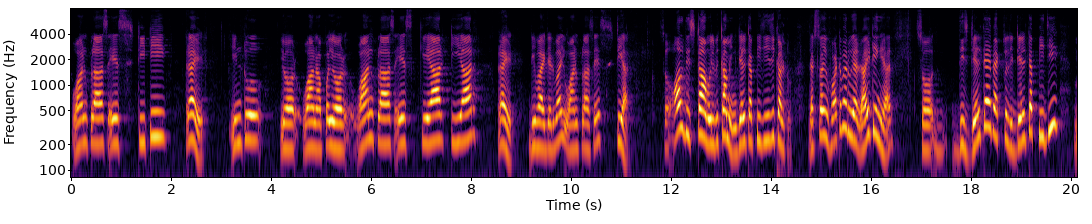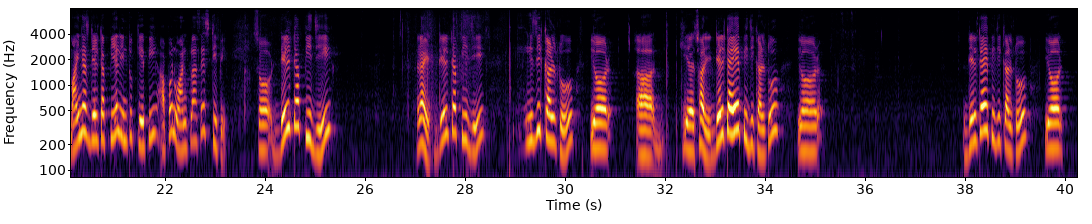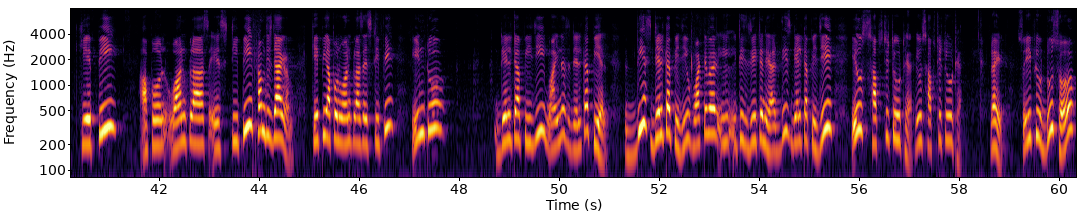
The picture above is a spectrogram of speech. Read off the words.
1 plus S T T right into your 1 upon your 1 plus S K R T R right divided by 1 plus S T R. So, all this term will be coming delta P g is equal to that is why whatever we are writing here. So, this delta f actually delta P g minus delta P L into K P upon 1 plus S T P. So, delta P g right delta P g is equal to your uh, sorry delta f is equal to your delta f is equal to your K p upon 1 plus S T p from this diagram K p upon 1 plus S T p into delta P g minus delta P L. This delta P g whatever it is written here this delta P g you substitute here you substitute here right. So, if you do so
